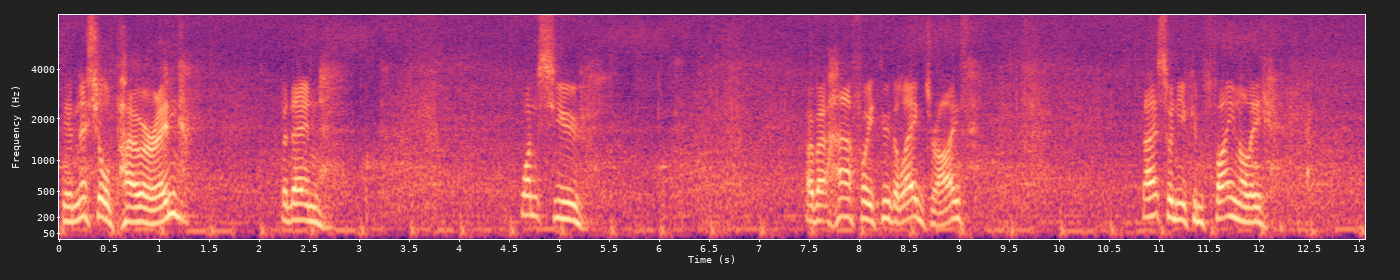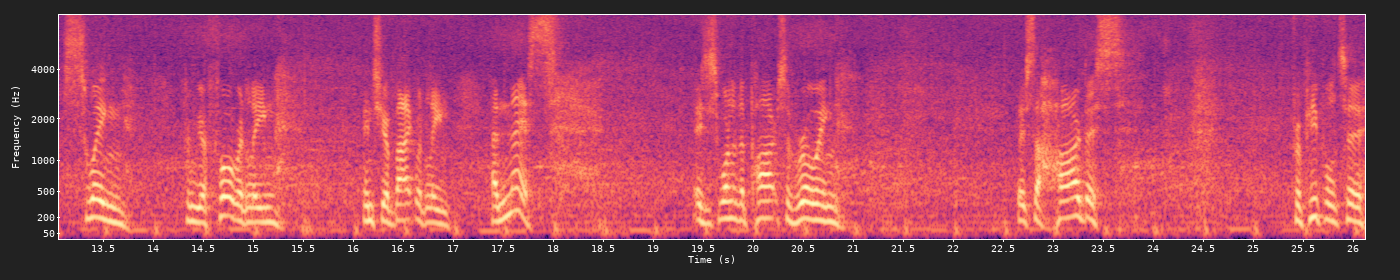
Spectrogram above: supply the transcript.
the initial power in, but then once you are about halfway through the leg drive, that's when you can finally swing from your forward lean into your backward lean. And this is one of the parts of rowing that's the hardest for people to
